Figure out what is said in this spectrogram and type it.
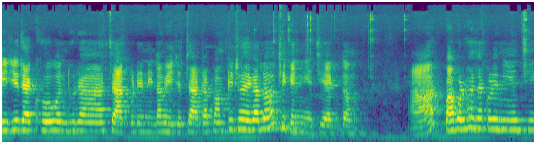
এই যে দেখো বন্ধুরা, চা করে নিলাম। এই যে চাটা কমপ্লিট হয়ে গেল চিকেন নিয়েছি একদম। আর পাঁপড় ভাজা করে নিয়েছি।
